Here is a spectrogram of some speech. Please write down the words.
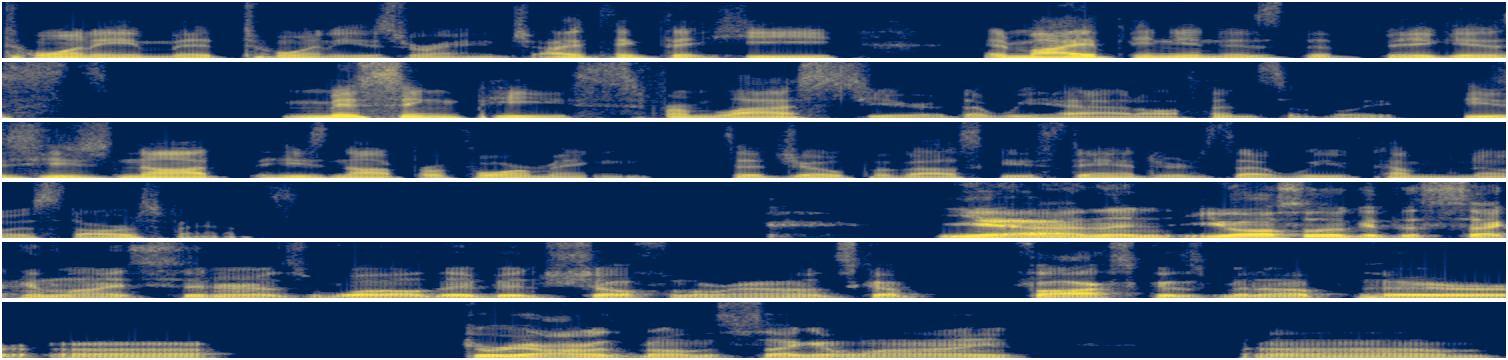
20 mid 20s range. I think that he in my opinion is the biggest missing piece from last year that we had offensively. He's he's not he's not performing to Joe Pavelski standards that we've come to know as Stars fans. Yeah, and then you also look at the second line center as well. They've been shuffling around. It's got Faksa's been up there. Uh Gurianov's been on the second line. Um,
